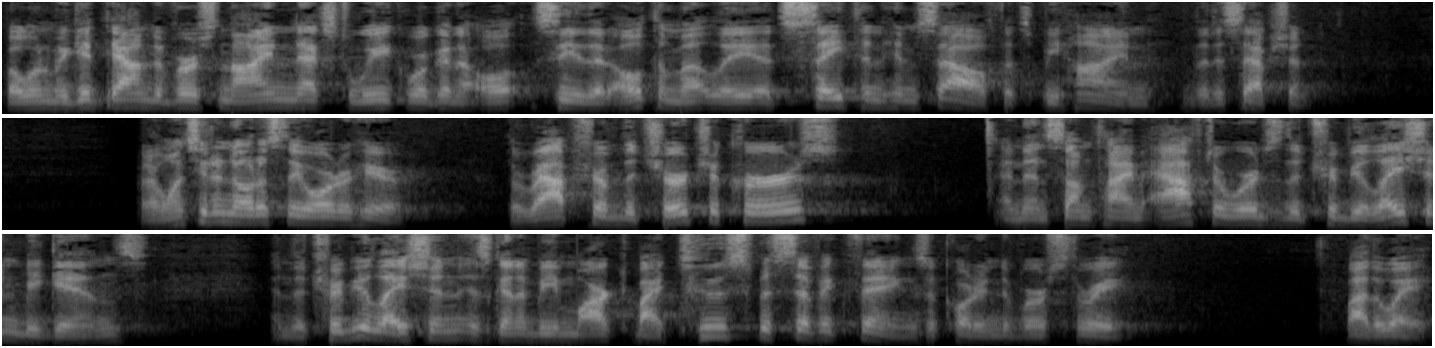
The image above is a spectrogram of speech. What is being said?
But when we get down to verse 9 next week, we're going to see that ultimately it's Satan himself that's behind the deception. But I want you to notice the order here. The rapture of the church occurs, and then sometime afterwards the tribulation begins, and the tribulation is going to be marked by two specific things according to verse 3. By the way,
